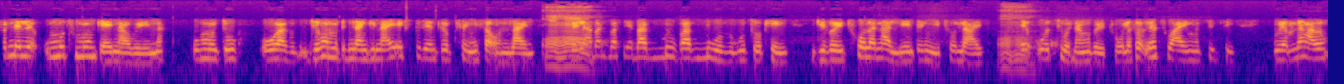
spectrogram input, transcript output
fanele umuthi umungena wena umuntu owazi njengomuntu mina nginayo experience yokuthengisa online. Vele abantu bafike bakubuka kubuza ukuthi okay ngizoyithola nalento engiyitholayo? Mhm. eh, othi wena ngizoyithola. So that's why ngisithi mina ngabe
